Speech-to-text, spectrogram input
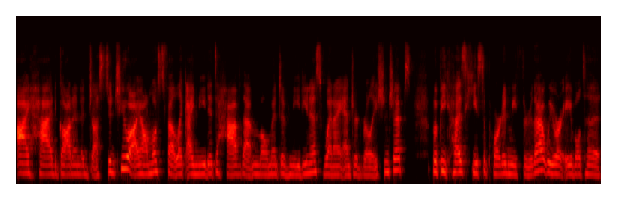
I had gotten adjusted to. I almost felt like I needed to have that moment of neediness when I entered relationships. But because he supported me through that, we were able to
